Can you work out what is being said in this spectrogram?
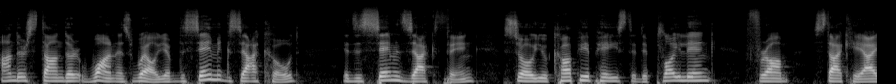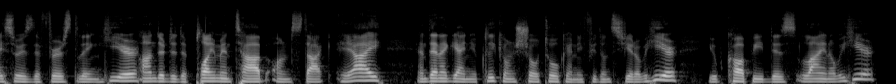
under standard one as well. You have the same exact code. It's the same exact thing. So you copy paste the deploy link from Stack AI. So it's the first link here under the deployment tab on Stack AI. And then again, you click on show token. If you don't see it over here, you copy this line over here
